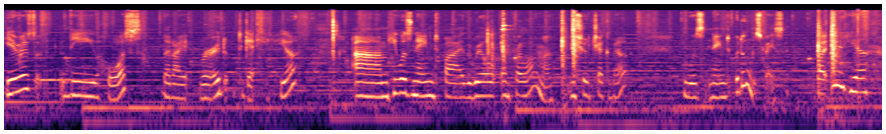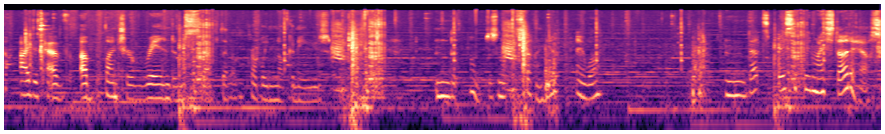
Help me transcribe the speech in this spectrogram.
Here is the horse that I rode to get here. Um, he was named by the real Emperor Llama. You should check him out. He was named Badunga's Face. But in here, I just have a bunch of random stuff that I'm probably not going to use. And, oh, there's not stuff in here. Oh well. And that's basically my starter house.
